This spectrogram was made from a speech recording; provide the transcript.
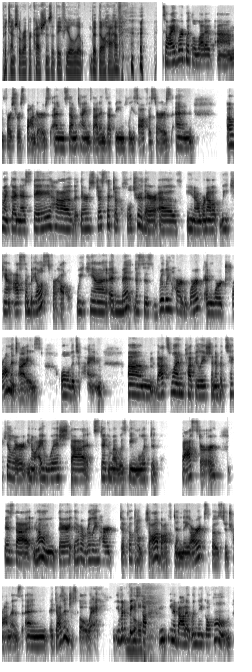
potential repercussions that they feel that, that they'll have? so I work with a lot of um, first responders, and sometimes that ends up being police officers. And oh my goodness, they have, there's just such a culture there of, you know, we're not, we can't ask somebody else for help. We can't admit this is really hard work and we're traumatized all the time um, that's one population in particular. You know, I wish that stigma was being lifted faster. Is that no, they they have a really hard, difficult job. Often they are exposed to traumas, and it doesn't just go away, even if no. they stop thinking about it when they go home.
